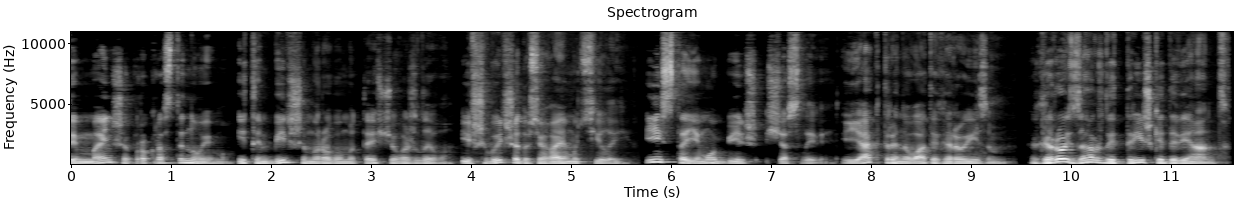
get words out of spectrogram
тим менше прокрастинуємо, і тим більше ми робимо те, що важливо, і швидше досягаємо цілей, і стаємо більш щасливі. Як тренувати героїзм? Герой завжди трішки девіант.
